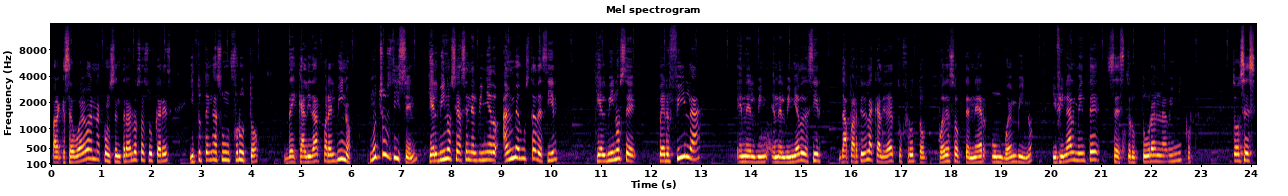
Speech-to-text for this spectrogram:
para que se vuelvan a concentrar los azúcares y tú tengas un fruto de calidad para el vino. Muchos dicen que el vino se hace en el viñedo. A mí me gusta decir que el vino se perfila en el, en el viñedo, es decir, a partir de la calidad de tu fruto puedes obtener un buen vino y finalmente se estructura en la vinícola. Entonces,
